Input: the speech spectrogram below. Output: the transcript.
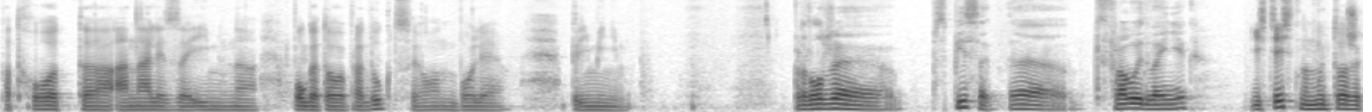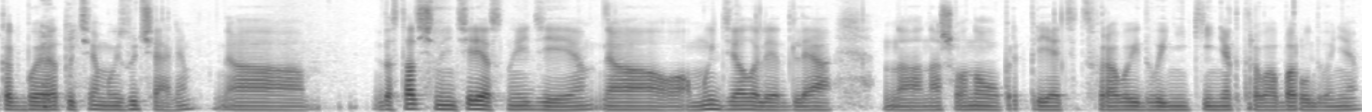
подход анализа именно по готовой продукции, он более применим. Продолжая список, да, цифровой двойник. Естественно, мы тоже как бы эту тему изучали. А, достаточно интересная идея. А, мы делали для нашего нового предприятия цифровые двойники некоторого оборудования.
